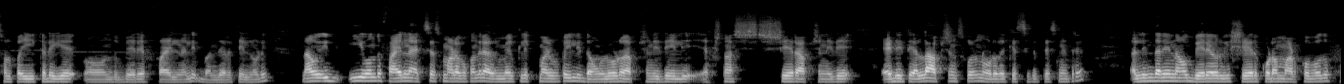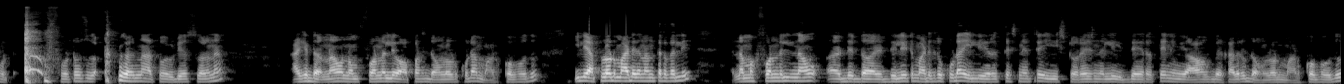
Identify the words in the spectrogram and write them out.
ಸ್ವಲ್ಪ ಈ ಕಡೆಗೆ ಒಂದು ಬೇರೆ ಫೈಲ್ನಲ್ಲಿ ಬಂದಿರುತ್ತೆ ಇಲ್ಲಿ ನೋಡಿ. ನಾವು ಇದು, ಈ ಒಂದು ಫೈಲ್ನ ಆಕ್ಸೆಸ್ ಮಾಡಬೇಕಂದ್ರೆ ಅದ್ರ ಮೇಲೆ ಕ್ಲಿಕ್ ಮಾಡಿಬಿಟ್ಟು ಇಲ್ಲಿ ಡೌನ್ಲೋಡ್ ಆಪ್ಷನ್ ಇದೆ, ಇಲ್ಲಿ ಎಕ್ಸ್ಟ್ರಾ ಶೇರ್ ಆಪ್ಷನ್ ಇದೆ ಎಡಿಟ್ ಎಲ್ಲ ಆಪ್ಷನ್ಸ್ಗಳು ನೋಡೋದಕ್ಕೆ ಸಿಗುತ್ತೆ ಸ್ನೇಹಿತರೆ. ಅಲ್ಲಿಂದನೇ ನಾವು ಬೇರೆಯವ್ರಿಗೆ ಶೇರ್ ಕೂಡ ಮಾಡ್ಕೋಬೋದು. ಫೋಟೋ ಫೋಟೋಸ್ಗಳನ್ನ ಅಥವಾ ವಿಡಿಯೋಸ್ಗಳನ್ನ ಹಾಗೆ ನಾವು ನಮ್ಮ ಫೋನಲ್ಲಿ ವಾಪಸ್ ಡೌನ್ಲೋಡ್ ಕೂಡ ಮಾಡ್ಕೋಬಹುದು ಇಲ್ಲಿ ಅಪ್ಲೋಡ್ ಮಾಡಿದ ನಂತರದಲ್ಲಿ ನಮ್ಮ ಫೋನಲ್ಲಿ ನಾವು ಡಿಲೀಟ್ ಮಾಡಿದ್ರು ಕೂಡ ಇಲ್ಲಿ ಇರುತ್ತೆ ಸ್ನೇಹಿತರೆ, ಈ ಸ್ಟೋರೇಜ್ನಲ್ಲಿ ಇದ್ದೇ ಇರುತ್ತೆ. ನೀವು ಯಾವಾಗ ಬೇಕಾದರೂ ಡೌನ್ಲೋಡ್ ಮಾಡ್ಕೋಬಹುದು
